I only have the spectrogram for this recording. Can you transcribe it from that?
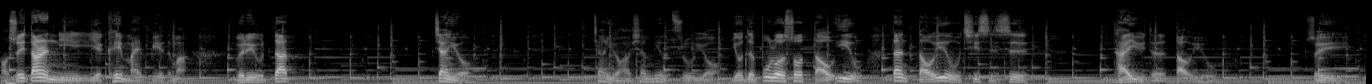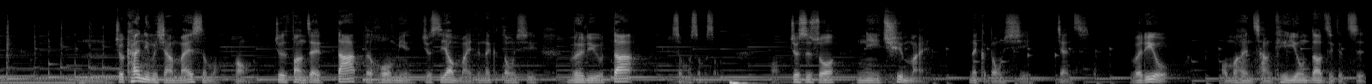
好，所以当然你也可以买别的嘛。value 大酱油，酱油好像没有猪油，有的部落说导游，但导游其实是台语的导游，所以嗯，就看你们想买什么，好，就是放在搭的后面，就是要买的那个东西。value 搭什么什么什么，哦，就是说你去买那个东西这样子。value，我们很常可以用到这个字。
